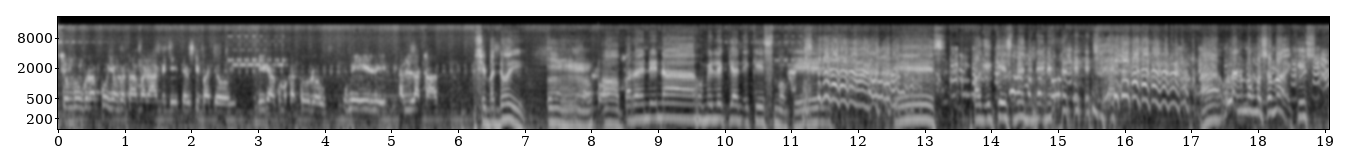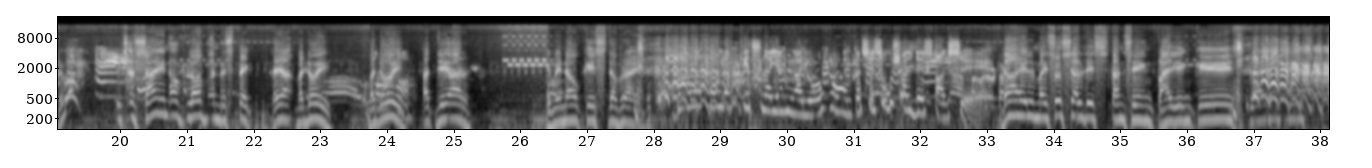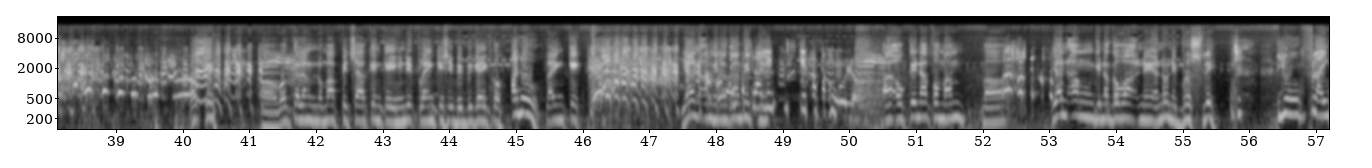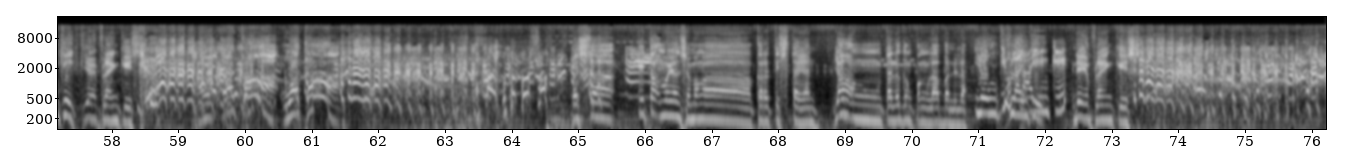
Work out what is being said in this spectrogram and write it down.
Sumbong ko na po yung kasama namin dito, si Badoy. Hindi ka ako makatulog. Umihilik. Ang lakas. Si Badoy. Opo. Oh, para hindi na humilik yan, i-kiss mo. Kiss. Kiss. Pag i-kiss yan, hindi na. ah, wala namang masama, i-kiss. Di ba? It's a sign of love and respect. Kaya, Badoy, Badoy, Oo. at JR, you may now kiss the bride. Bawat daw yung kids na yan ngayon kasi social distancing. Dahil may social distancing, flying kiss, flying kiss. Okay. Oh, wag ka lang lumapit sa akin kay hindi flying kiss ibibigay ko. Ano? Flying kick. Yan ang ginagamit Flying ni... kiss kita, Pangulo. Ah, okay na ako, ma'am. Ah, yan ang ginagawa ni ano ni Bruce Lee. Yung flying cake. Yeah, flying kiss. Ay, wata! Wata! Basta, kita mo yan sa mga karatista yan. Yan ang talagang panglaban nila. Yung, Yung flying, flying cake. kick? Hindi, yung flying kiss.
